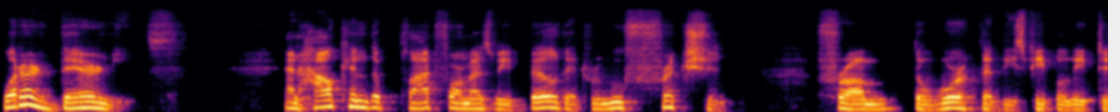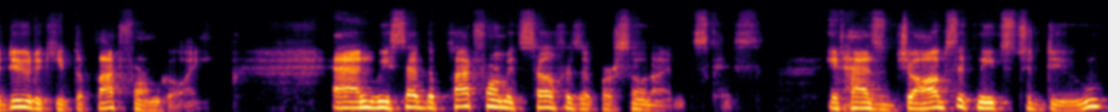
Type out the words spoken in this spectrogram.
What are their needs? And how can the platform, as we build it, remove friction from the work that these people need to do to keep the platform going. And we said the platform itself is a persona in this case. It has jobs it needs to do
